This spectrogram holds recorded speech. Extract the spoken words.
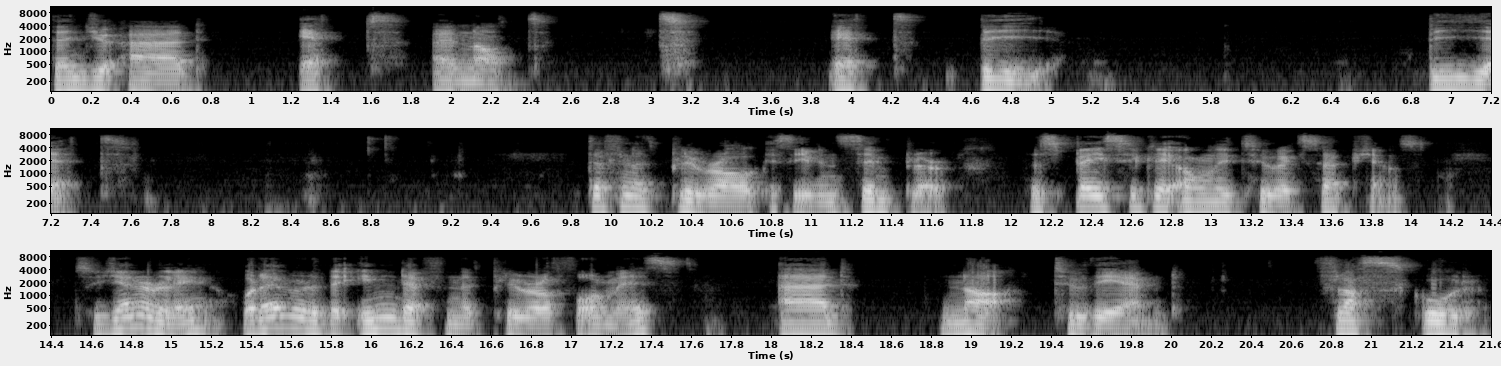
Then you add et and not t. Et bi. Biet. Definite plural is even simpler. There's basically only two exceptions. So generally, whatever the indefinite plural form is, add na to the end. Flaskor.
